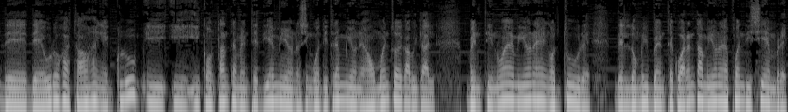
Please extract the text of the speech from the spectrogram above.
de, euros gastados en el club y, y, constantemente 10 millones, 53 millones, aumento de capital, 29 millones en octubre del 2020, 40 millones después en diciembre,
